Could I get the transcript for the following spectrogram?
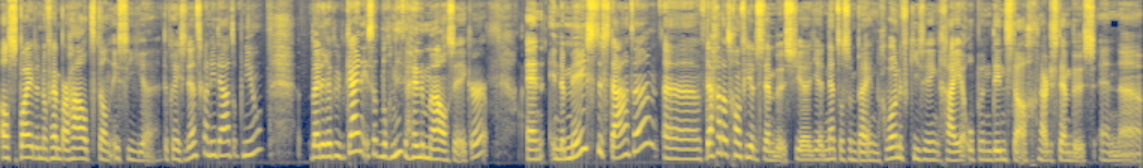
Als Biden november haalt, dan is hij uh, de presidentskandidaat opnieuw. Bij de Republikeinen is dat nog niet helemaal zeker. En in de meeste staten, uh, daar gaat het gewoon via de stembus. Je, je, net als bij een gewone verkiezing ga je op een dinsdag naar de stembus en uh,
